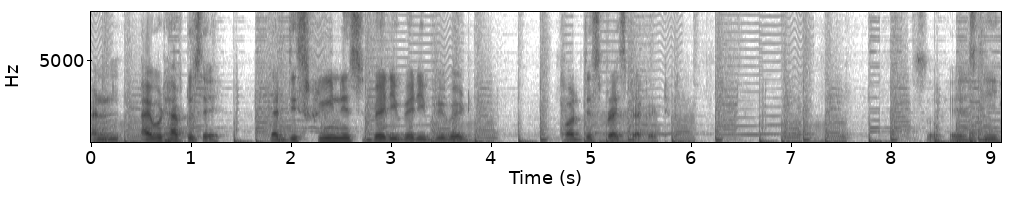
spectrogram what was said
And I would have to say that the screen is very very vivid for this price bracket. So here's the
